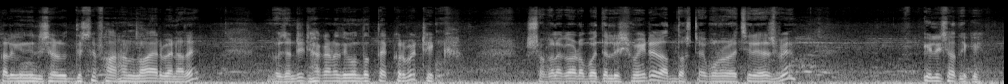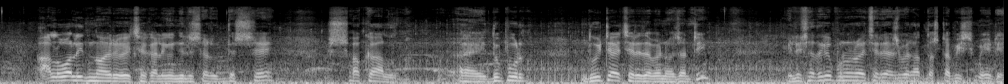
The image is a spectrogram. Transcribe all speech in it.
কালীগঞ্জ ইলিশার উদ্দেশ্যে ফারহান নয়ের ব্যানারে। নৌযানটি ঢাকা নদী বন্দর ত্যাগ করবে, ঠিক সকাল এগারোটা পঁয়তাল্লিশ মিনিটে, রাত দশটায় পুনরায় ছেড়ে আসবে ইলিশা থেকে। আলওয়ালিদ নয় রয়েছে কালীগঞ্জ ইলিশার উদ্দেশ্যে। সকাল, এই দুপুর দুইটায় ছেড়ে যাবে নৌযানটি। ইলিশা থেকে পুনরায় ছেড়ে আসবে রাত দশটা বিশ মিনিটে।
